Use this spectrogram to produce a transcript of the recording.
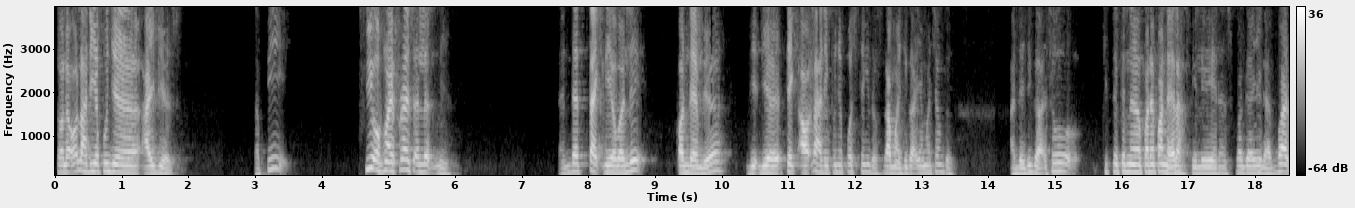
Seolah-olah dia punya ideas. Tapi, few of my friends alert me. And then tag dia balik, condemn dia, dia, dia take out lah dia punya posting tu. Ramai juga yang macam tu ada juga. So kita kena pandai-pandai lah pilih dan sebagainya kan. But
